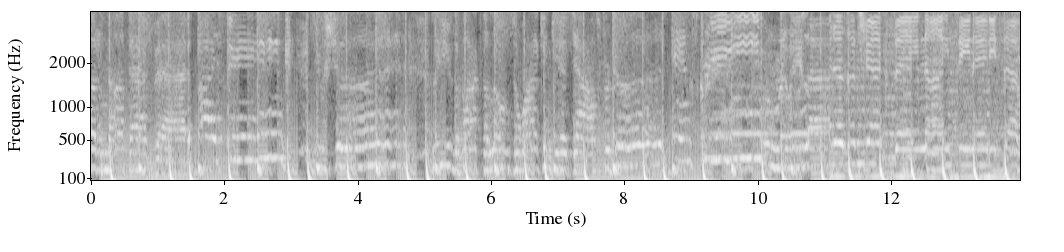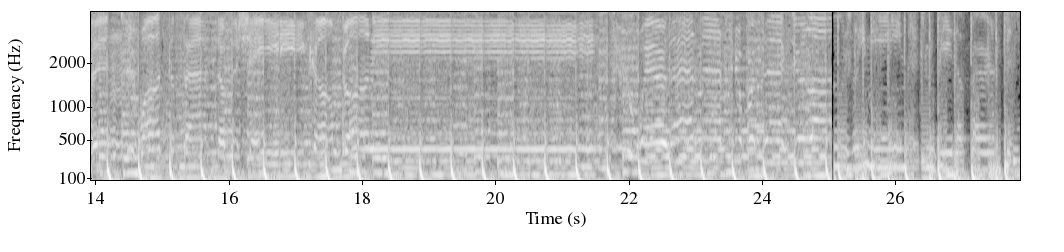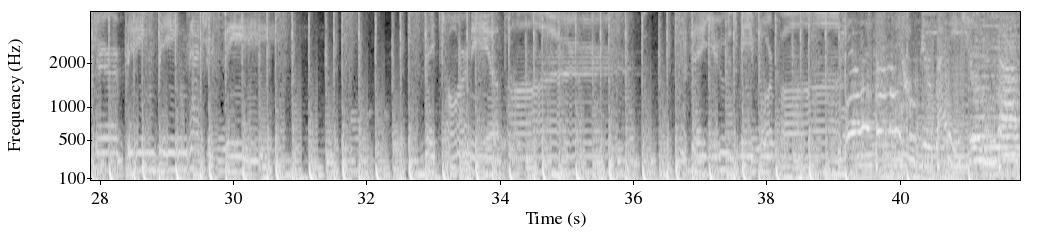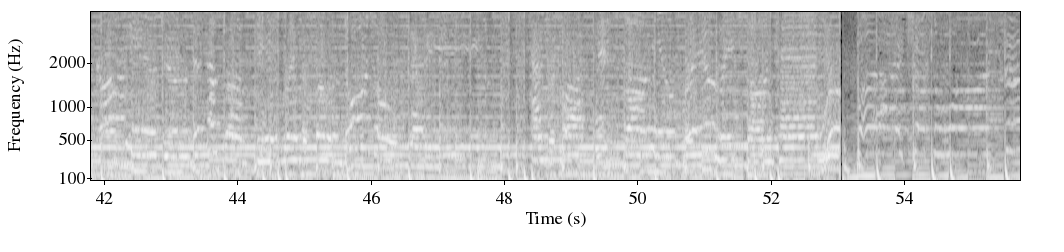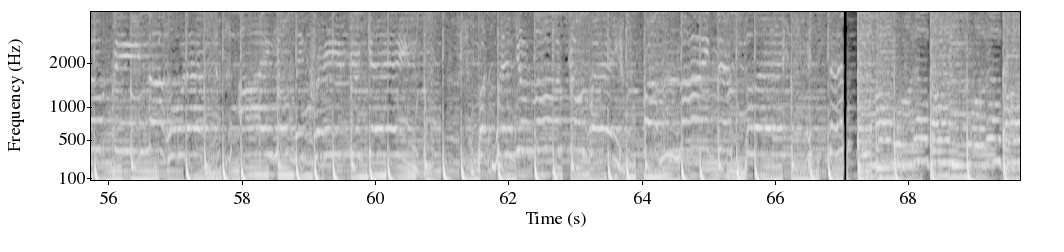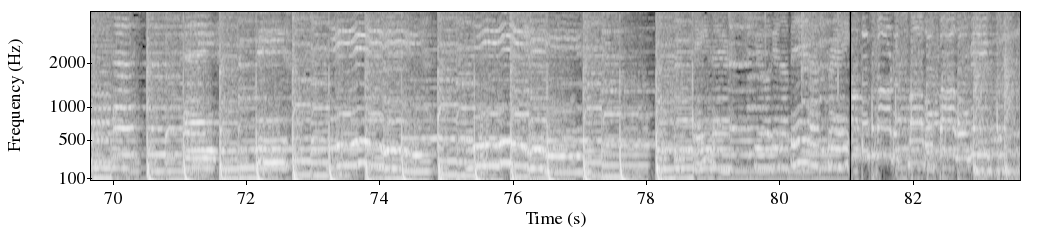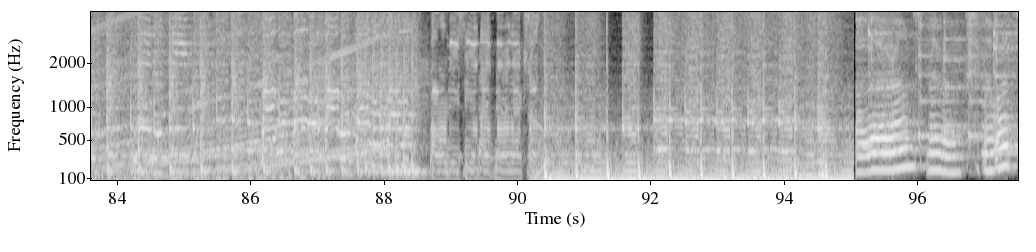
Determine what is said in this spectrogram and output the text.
but I'm not that bad. I think you should Leave the box alone so I can get out for good And scream. Really loud as I check, say 1987 What's the past of the shady company? Wear that mask to protect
